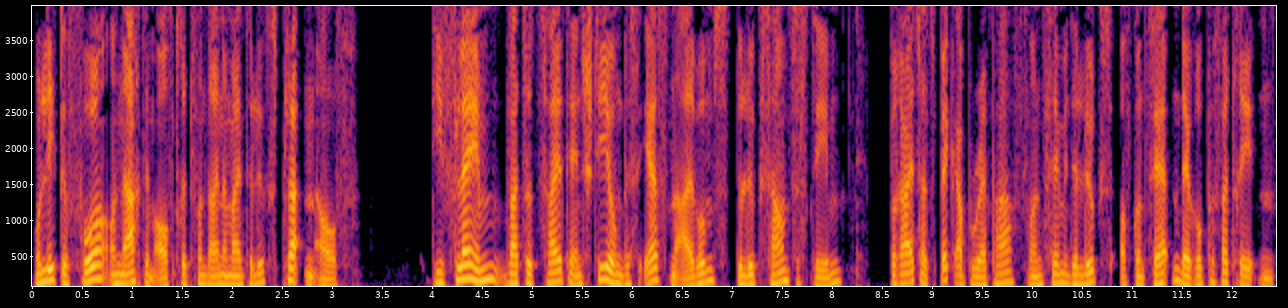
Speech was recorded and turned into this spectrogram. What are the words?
und legte vor und nach dem Auftritt von Dynamite Deluxe Platten auf. D-Flame war zur Zeit der Entstehung des ersten Albums Deluxe Soundsystem bereits als Backup-Rapper von Samy Deluxe auf Konzerten der Gruppe vertreten.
